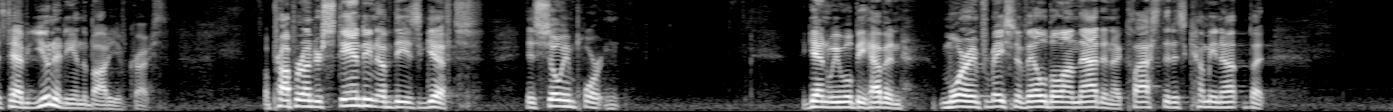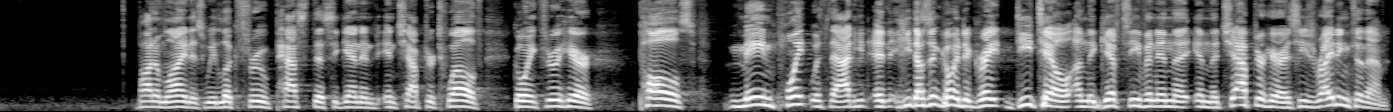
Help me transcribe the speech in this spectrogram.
it's to have unity in the body of Christ. A proper understanding of these gifts is so important. Again, we will be having more information available on that in a class that is coming up, but Bottom line, as we look through past this again in, in chapter 12, going through here, Paul's main point with that, he, and he doesn't go into great detail on the gifts even in the, in the chapter here as he's writing to them.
